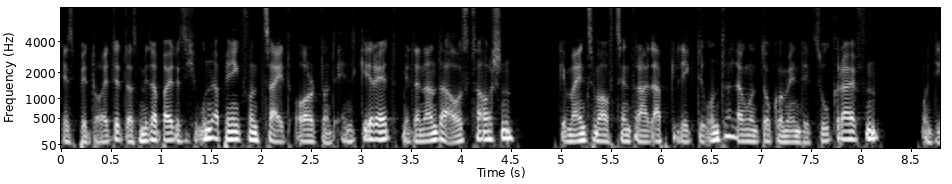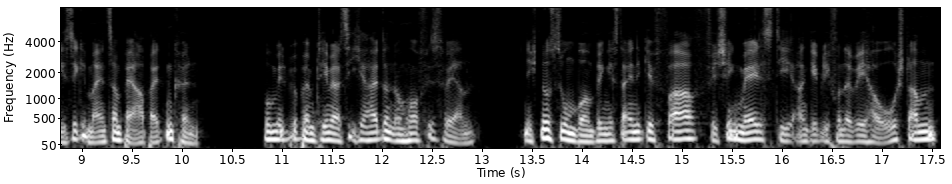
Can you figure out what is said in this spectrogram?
Es bedeutet, dass Mitarbeiter sich unabhängig von Zeit, Ort und Endgerät miteinander austauschen, gemeinsam auf zentral abgelegte Unterlagen und Dokumente zugreifen und diese gemeinsam bearbeiten können. Womit wir beim Thema Sicherheit und Homeoffice wären. Nicht nur Zoom-Bombing ist eine Gefahr, Phishing-Mails, die angeblich von der WHO stammen,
